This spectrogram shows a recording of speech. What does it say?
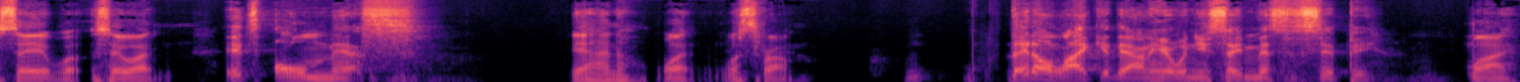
Say it. Say what? It's Ole Miss. Yeah, I know. What? What's the problem? They don't like it down here when you say Mississippi. Why?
